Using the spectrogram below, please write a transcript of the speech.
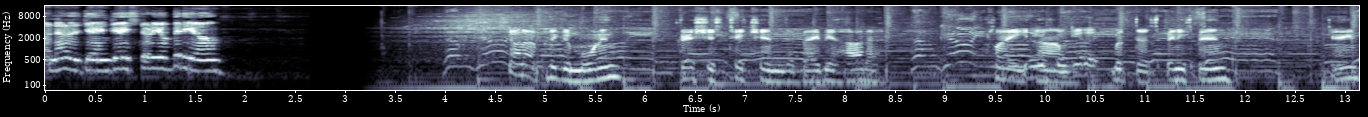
Another J&J Studio video. Got a pretty good morning. Chris is teaching the baby how to play um, with the spinny spin game.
